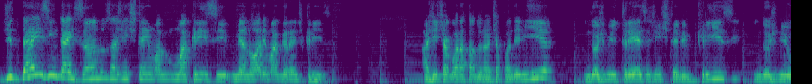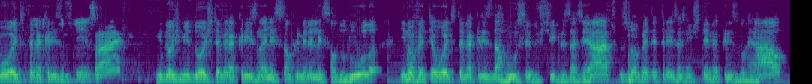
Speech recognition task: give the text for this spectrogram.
De 10 em 10 anos, a gente tem uma, uma crise menor e uma grande crise. A gente agora está durante a pandemia. Em 2013 a gente teve crise. Em 2008 teve a crise do subprime. Em 2002 teve a crise na eleição, primeira eleição do Lula. Em 98 teve a crise da Rússia e dos tigres asiáticos. Em 93 a gente teve a crise do real.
